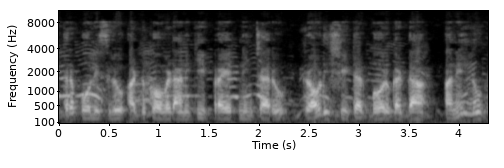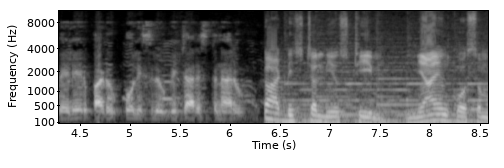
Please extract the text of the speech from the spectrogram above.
ఇతర పోలీసులు అడ్డుకోవడానికి ప్రయత్నించారు. రౌడీ షీటర్ బోరుగడ్డ అనిల్ను వేలేరుపాడు పోలీసులు విచారిస్తున్నారు. డిజిటల్ న్యూస్ టీం న్యాయం కోసం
